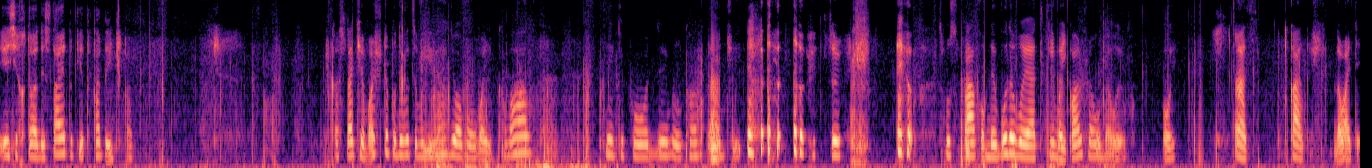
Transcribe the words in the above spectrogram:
якщо хто не знає, тут є така ничка. Кстати, можете подивитися мої відео про Майнкрафт, які проводив Майнкрафт З з успехом не буде, бо я такий Майнкрафт удалив. Ой. А, Каркаш, давайте.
